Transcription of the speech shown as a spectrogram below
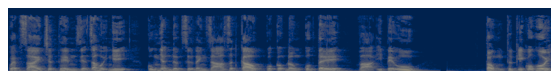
website trước thềm diễn ra hội nghị cũng nhận được sự đánh giá rất cao của cộng đồng quốc tế và IPU. Tổng thư ký Quốc hội,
